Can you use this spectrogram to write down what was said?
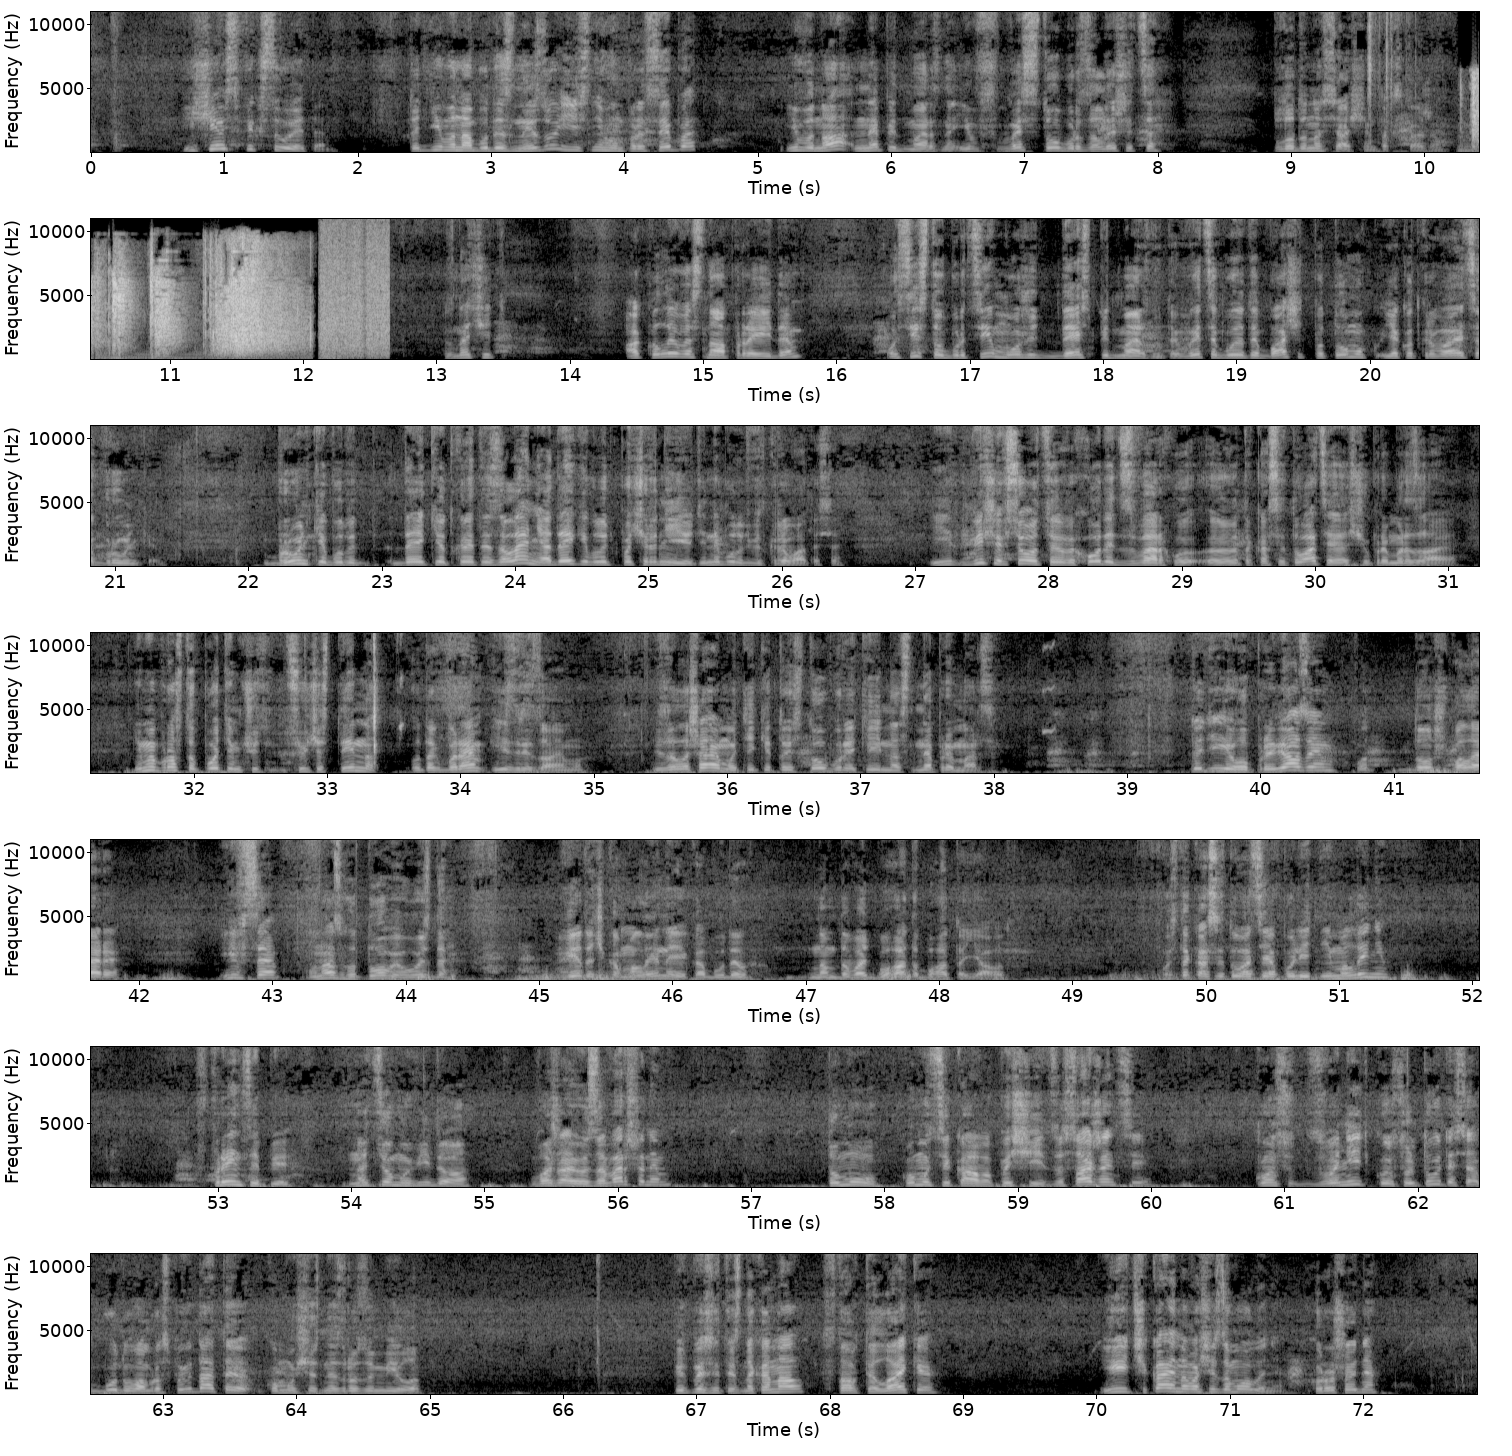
І чимось фіксуєте. Тоді вона буде знизу, її снігом присипе, і вона не підмерзне. І весь стовбур залишиться плодоносящим, так скажемо. Значить, а коли весна прийде, Оці стовбурці можуть десь підмерзнути. Ви це будете бачити по тому, як відкриваються бруньки. Бруньки будуть деякі відкриті зелені, а деякі будуть почерніють і не будуть відкриватися. І більше всього це виходить зверху е, така ситуація, що примерзає. І ми просто потім цю, цю частину отак беремо і зрізаємо. І залишаємо тільки той стовбур, який нас не примерз. Тоді його прив'язуємо до шпалери. І все, у нас готовий ось де віточка малини, яка буде нам давати багато-багато ягод. Ось така ситуація по літній малині. В принципі, на цьому відео вважаю завершеним. Тому, кому цікаво, пишіть засадженці, консуль... дзвоніть, консультуйтеся, буду вам розповідати, кому щось не зрозуміло. Підписуйтесь на канал, ставте лайки і чекаю на ваші замовлення. Хорошого дня!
